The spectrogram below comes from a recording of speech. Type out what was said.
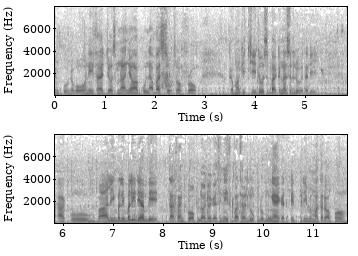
impun kat bawah ni. Saja sebenarnya aku nak basuh soft rock. Kamar kecil tu sebab kena selut tadi. Aku baling-baling-baling dia ambil. Tak sangka pula ada kat sini sebab selalu aku duduk mengai kat tepi-tepi memang tak ada apa.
